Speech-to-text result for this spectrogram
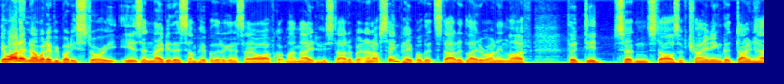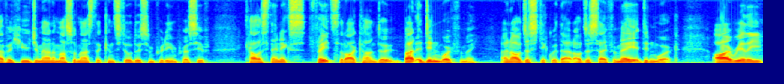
Yeah, well, I don't know what everybody's story is, and maybe there's some people that are going to say, "Oh, I've got my mate who started," but and I've seen people that started later on in life that did certain styles of training that don't have a huge amount of muscle mass that can still do some pretty impressive calisthenics feats that I can't do. But it didn't work for me, and I'll just stick with that. I'll just say for me, it didn't work. I really,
